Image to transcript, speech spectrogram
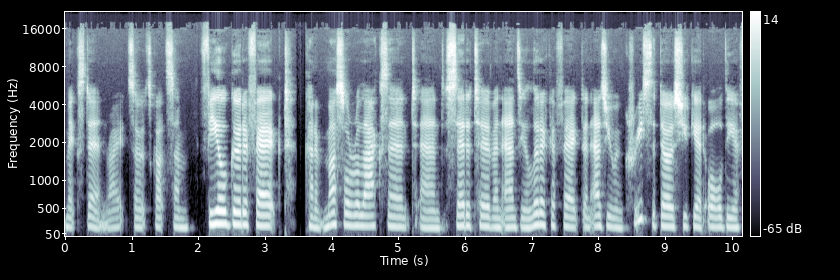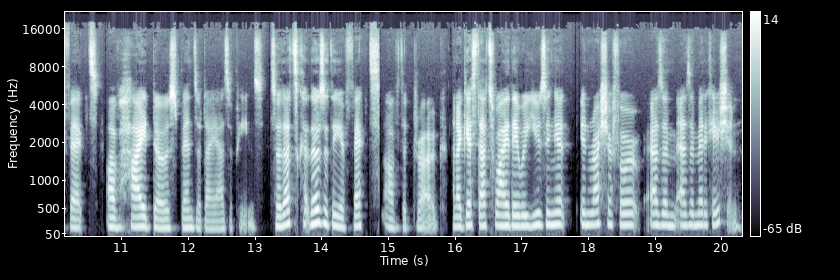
mixed in, right? So it's got some feel good effect, kind of muscle relaxant and sedative and anxiolytic effect. And as you increase the dose, you get all the effects of high dose benzodiazepines. So that's those are the effects of the drug. And I guess that's why they were using it in Russia for as a as a medication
